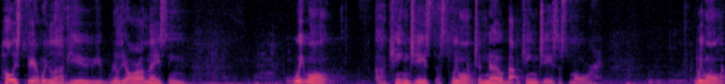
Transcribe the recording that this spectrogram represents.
Holy Spirit, we love you. You really are amazing. We want uh, King Jesus. We want to know about King Jesus more. We want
